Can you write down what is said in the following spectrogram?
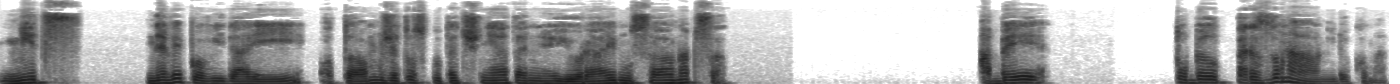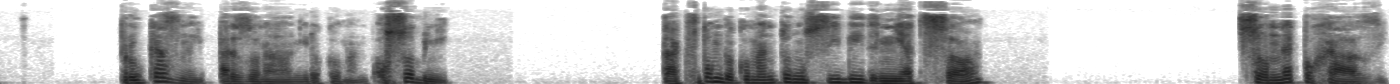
nic nevypovídají o tom, že to skutečně ten Juraj musel napsat aby to byl personální dokument. Průkazný personální dokument, osobní. Tak v tom dokumentu musí být něco, co nepochází,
